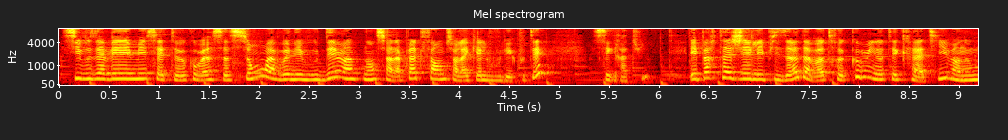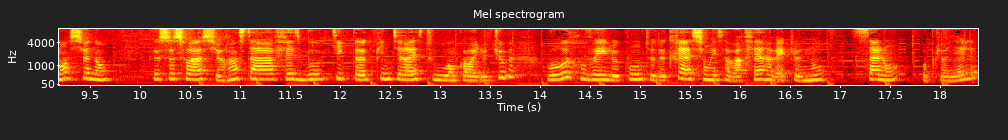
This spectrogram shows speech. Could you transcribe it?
Si vous avez aimé cette conversation, abonnez-vous dès maintenant sur la plateforme sur laquelle vous l'écoutez, c'est gratuit, et partagez l'épisode à votre communauté créative en nous mentionnant. Que ce soit sur Insta, Facebook, TikTok, Pinterest ou encore YouTube, vous retrouvez le compte de création et savoir-faire avec le nom Salon, au pluriel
